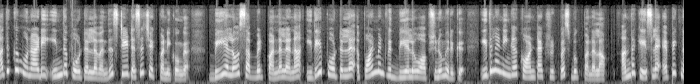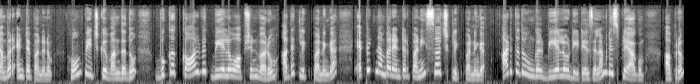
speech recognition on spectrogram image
அதுக்கு முன்னாடி இந்த போர்ட்டல்ல வந்து ஸ்டேட்டஸை செக் பண்ணிக்கோங்க. பிஎல்ஓ சப்மிட் பண்ணலனா இதே போர்ட்டல்ல அப்பாயின்மெண்ட் வித் பிஎல்ஓ ஆப்ஷனும் இருக்கு. இதுல நீங்க கான்டாக்ட் ரிக்வெஸ்ட் புக் பண்ணலாம். அந்த கேஸ்ல எபிக் நம்பர் என்டர் பண்ணணும். ஹோம் பேஜ்க்கு வந்ததும் book call with BLO option வரும். அதை கிளிக் பண்ணுங்க. எபிக் நம்பர் என்டர் பண்ணி சர்ச் கிளிக் பண்ணுங்க. அடுத்தது உங்கள் பிஎல்ஓ டீடைல்ஸ் எல்லாம் டிஸ்ப்ளே ஆகும். அப்புறம்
